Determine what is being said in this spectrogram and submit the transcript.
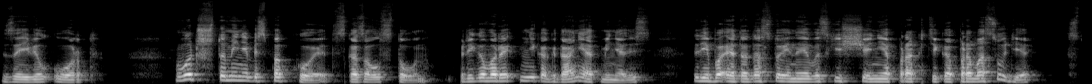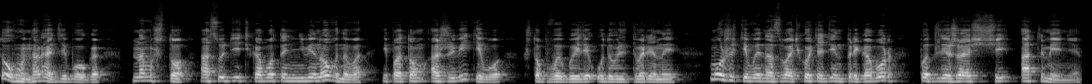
заявил Уорд. Вот что меня беспокоит, сказал Стоун. Приговоры никогда не отменялись. Либо это достойное восхищение практика правосудия. Стоун, ради бога, нам что, осудить кого-то невиновного и потом оживить его, чтобы вы были удовлетворены? Можете вы назвать хоть один приговор, подлежащий отмене?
